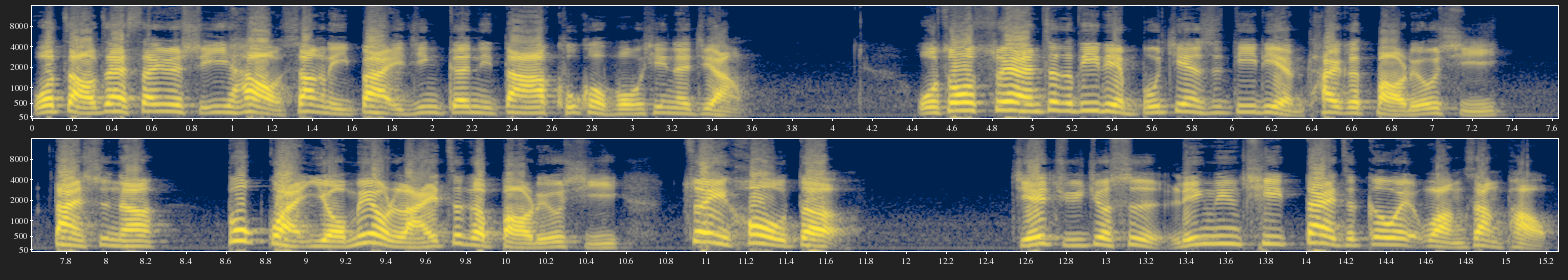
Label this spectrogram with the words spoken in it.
我早在三月十一号上礼拜已经跟你大家苦口婆心的讲，我说虽然这个低点不见是低点，它有个保留席，但是呢，不管有没有来这个保留席，最后的结局就是零零七带着各位往上跑，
